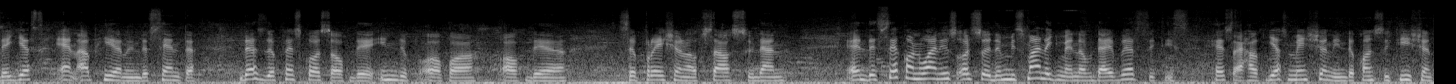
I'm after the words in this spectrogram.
They just end up here in the center. That's the first cause of the, of, uh, of the separation of South Sudan. And the second one is also the mismanagement of diversities, as I have just mentioned in the constitution.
